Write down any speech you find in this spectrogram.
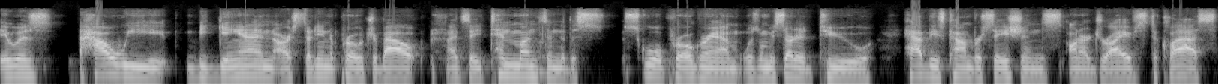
it was how we began our studying approach about, I'd say, 10 months into this school program was when we started to have these conversations on our drives to class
